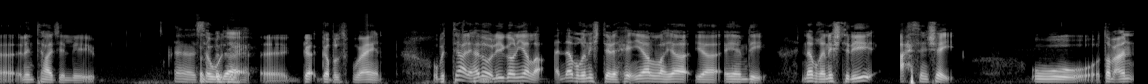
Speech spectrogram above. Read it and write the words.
الإنتاج اللي سوته قبل أسبوعين. وبالتالي هذول يقولون يلا نبغى نشتري الحين يلا يا يا اي ام دي نبغى نشتري أحسن شيء. وطبعا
